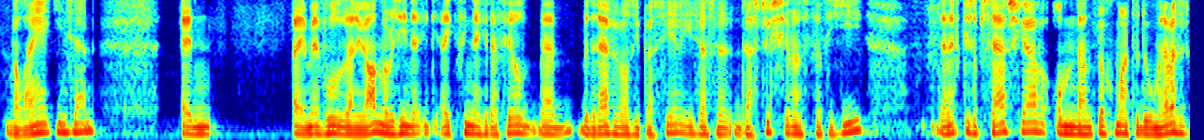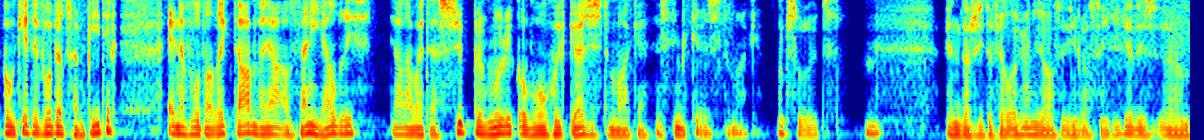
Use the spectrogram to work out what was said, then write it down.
belangrijk in zijn. En men voelde dat nu aan, maar we zien dat, ik, ik vind dat je dat veel bij bedrijven wel ziet passeren, is dat ze dat stukje van strategie dan even opzij schuiven om dan toch maar te doen. Maar dat was het concrete voorbeeld van Pieter. En dan voelt dat direct aan van ja, als dat niet helder is, ja, dan wordt het super moeilijk om gewoon goede keuzes te maken. En slimme keuzes te maken. Absoluut. Hm. En daar zitten veel organisaties in vast, denk ik. Dus, um,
